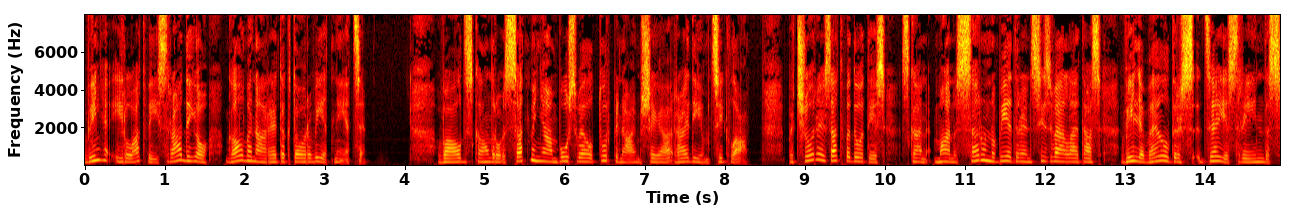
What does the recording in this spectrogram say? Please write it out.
viņa ir Latvijas radio galvenā redaktora vietniece. Valdes Kalnros atmiņām būs vēl turpinājums šajā raidījuma ciklā, bet šoreiz atvadoties skan manas sarunu biedrenes izvēlētās Viļa Veldres dzējas rindas,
